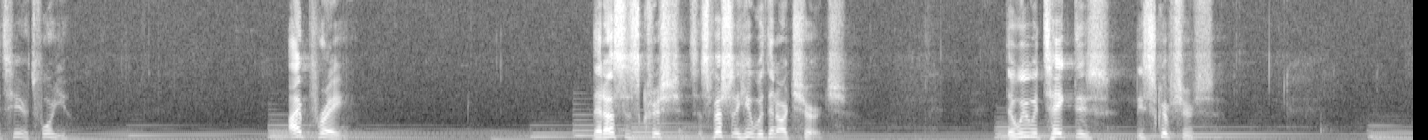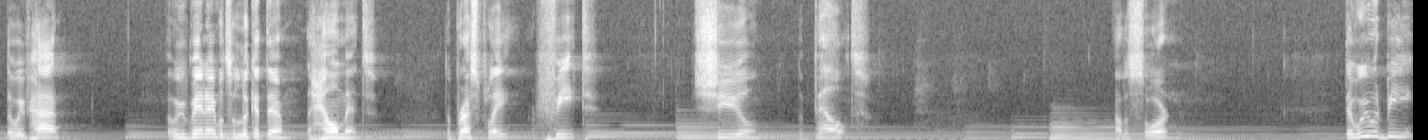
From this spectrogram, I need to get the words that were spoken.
It's here, it's for you. I pray that us as Christians, especially here within our church, that we would take these, these scriptures that we've had, and we've been able to look at them the helmet, the breastplate, feet, shield, the belt, now the sword, that we would be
